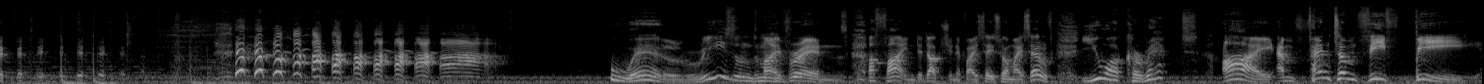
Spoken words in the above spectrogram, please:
Well reasoned, my friends. A fine deduction, if I say so myself. You are correct. I am Phantom Thief B.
